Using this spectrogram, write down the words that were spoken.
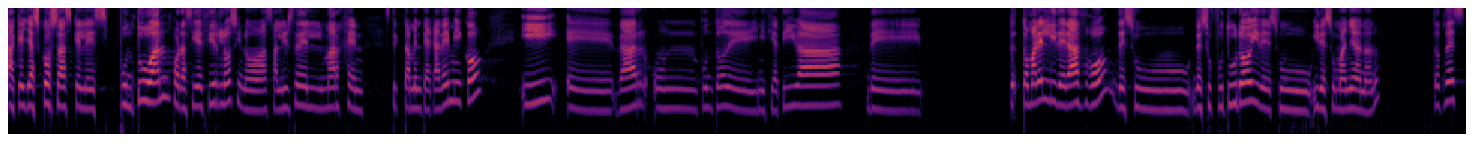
aquellas cosas que les puntúan, por así decirlo, sino a salirse del margen estrictamente académico y eh, dar un punto de iniciativa, de tomar el liderazgo de su, de su futuro y de su, y de su mañana. ¿no? Entonces,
